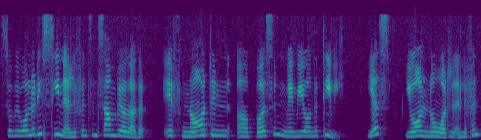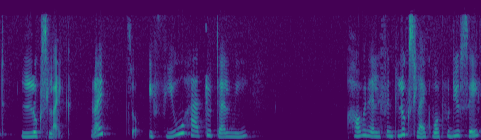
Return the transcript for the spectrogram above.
So we've already seen elephants in some way or the other. If not in a person, maybe on the TV. Yes? You all know what an elephant looks like, right? So if you had to tell me how an elephant looks like, what would you say?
